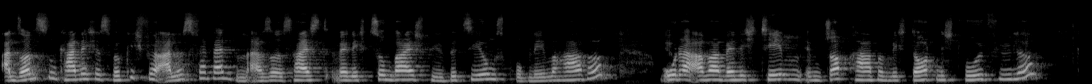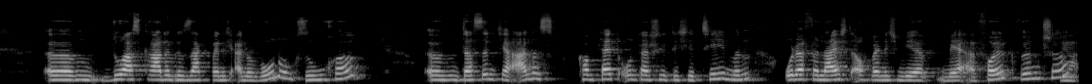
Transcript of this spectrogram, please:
ansonsten kann ich es wirklich für alles verwenden. Also das heißt, wenn ich zum Beispiel Beziehungsprobleme habe ja. oder aber wenn ich Themen im Job habe, mich dort nicht wohlfühle. Ähm, du hast gerade gesagt, wenn ich eine Wohnung suche, ähm, das sind ja alles komplett unterschiedliche Themen. Oder vielleicht auch, wenn ich mir mehr Erfolg wünsche, ja.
